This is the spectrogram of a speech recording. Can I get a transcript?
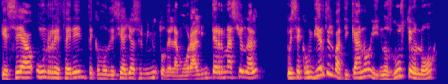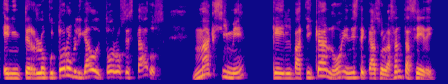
que sea un referente, como decía yo hace un minuto, de la moral internacional, pues se convierte el Vaticano, y nos guste o no, en interlocutor obligado de todos los estados. Máxime que el Vaticano, en este caso la Santa Sede,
